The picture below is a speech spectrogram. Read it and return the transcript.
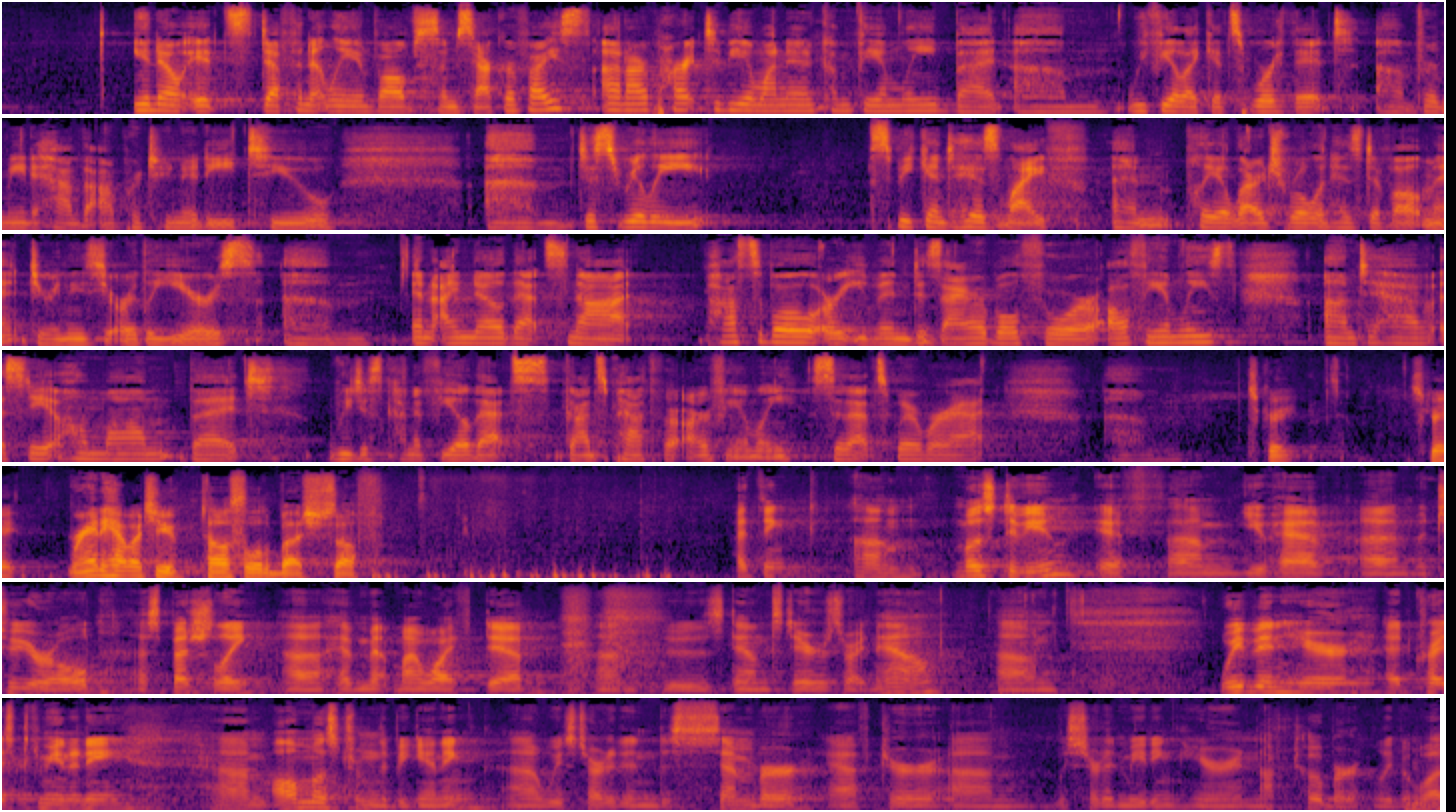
you know, it's definitely involved some sacrifice on our part to be a one income family, but um, we feel like it's worth it um, for me to have the opportunity to um, just really speak into his life and play a large role in his development during these early years. Um, and I know that's not possible or even desirable for all families um, to have a stay at home mom, but we just kind of feel that's God's path for our family. So that's where we're at. Um, it's great. It's great. Randy, how about you? Tell us a little about yourself. I think um, most of you, if um, you have um, a two year old, especially, uh, have met my wife Deb, um, who's downstairs right now. Um, we've been here at Christ Community um, almost from the beginning. Uh, we started in December after we started meeting here in October, I believe it mm-hmm.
